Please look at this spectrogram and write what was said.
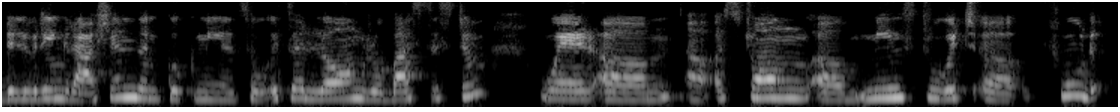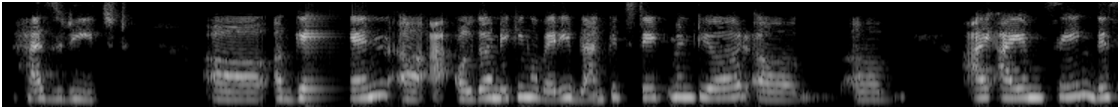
delivering rations and cook meals. So it's a long, robust system where um, a strong means through which food has reached. Again, although I'm making a very blanket statement here, I, I am saying this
